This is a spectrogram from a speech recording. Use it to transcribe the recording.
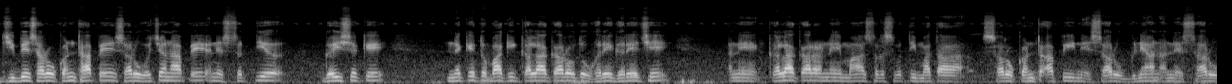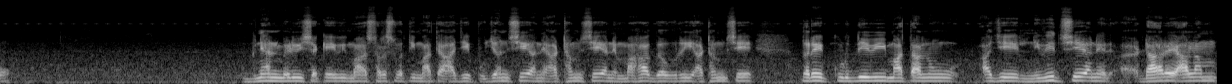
જીભે સારો કંઠ આપે, સારું વચન આપે અને સત્ય ગઈ શકે. ન કે તો બાકી કલાકારો તો ઘરે ઘરે છે. અને કલાકારોને માં સરસ્વતી માતા સારો કંઠ આપીને સારું જ્ઞાન અને સારું જ્ઞાન મેળવી શકે એવી મા સરસ્વતી માતા આજે પૂજન છે અને આઠમ છે અને મહાગૌરી આઠમ છે. દરેક કુળદેવી માતાનું આજે નિવિધ છે અને અઢારે આલમ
